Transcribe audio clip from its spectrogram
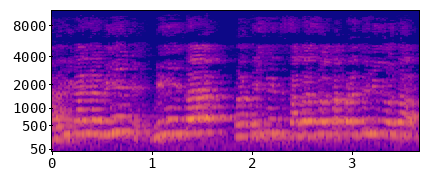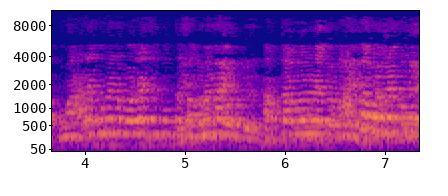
अधिकारी आहे, मी मी इथं प्रतिष्ठित सदस्य होतो प्रतिनिधी होतो. तुम्हाला अरे कुणाला बोलायचं? तुमचा संबंध नाही. आता बोलले. आता बोलले तुम्ही.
